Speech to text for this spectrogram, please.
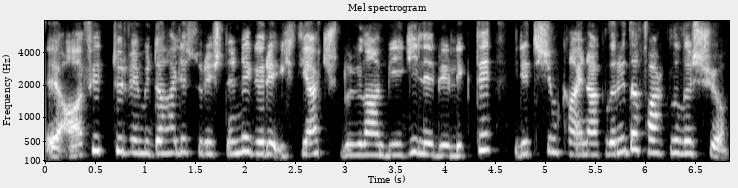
E, afet tür ve müdahale süreçlerine göre ihtiyaç duyulan bilgiyle birlikte iletişim kaynakları da farklılaşıyor.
